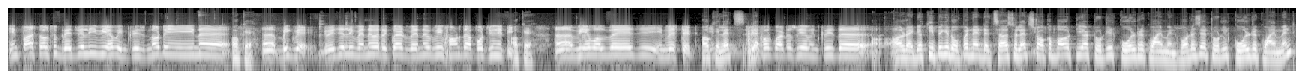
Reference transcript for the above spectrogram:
in past also gradually we have increased, not in a Okay. uh, big way. Gradually, whenever required, whenever we found the opportunity, Okay. uh, we have always invested. Okay, In let's- Three, let- four quarters, we have increased the. All right, you're keeping it open-ended, sir. So let's talk about your total coal requirement. What is your total coal requirement?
